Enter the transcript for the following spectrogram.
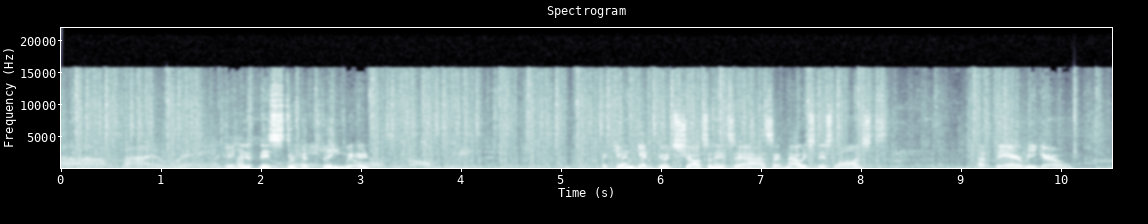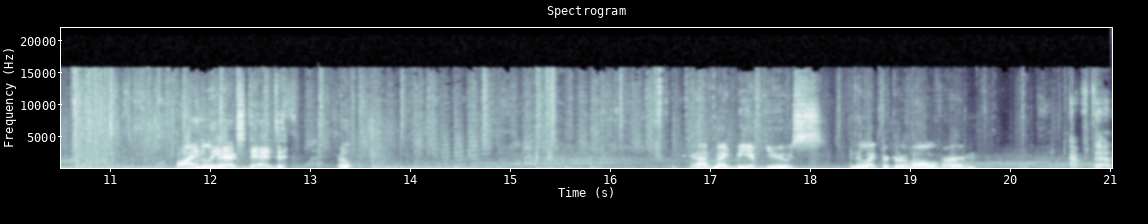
I'll fly away. Okay, this- this stupid way thing, but you're it- from me. I can't get good shots on its ass, and now it's dislodged. Uh, there we go. Finally, that's dead. Oh. That might be of use. An electric revolver. Captain?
